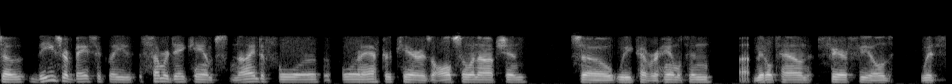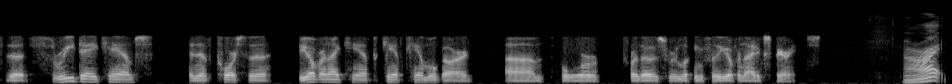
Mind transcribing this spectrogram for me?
So these are basically summer day camps, nine to four. Before and after care is also an option. So we cover Hamilton, uh, Middletown, Fairfield with the three day camps, and then of course the the overnight camp, Camp Campbell Gard, um, for for those who are looking for the overnight experience. All right.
